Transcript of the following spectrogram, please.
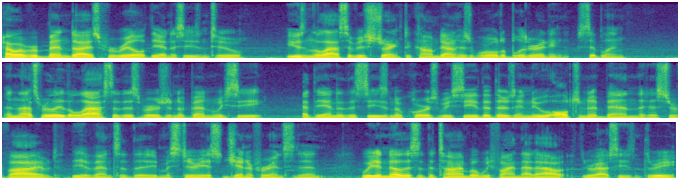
However, Ben dies for real at the end of season 2, using the last of his strength to calm down his world obliterating sibling. And that's really the last of this version of Ben we see. At the end of the season, of course, we see that there's a new alternate Ben that has survived the events of the mysterious Jennifer incident. We didn't know this at the time, but we find that out throughout season 3.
